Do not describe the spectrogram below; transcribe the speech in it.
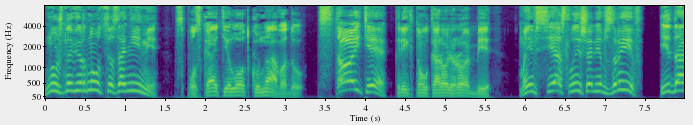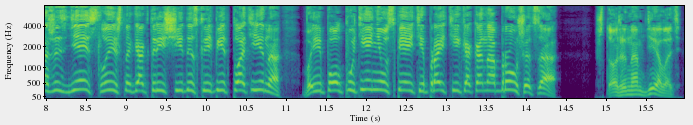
«Нужно вернуться за ними!» «Спускайте лодку на воду!» «Стойте!» — крикнул король Робби. «Мы все слышали взрыв, и даже здесь слышно, как трещит и скрипит плотина. Вы и полпути не успеете пройти, как она брушится!» «Что же нам делать?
